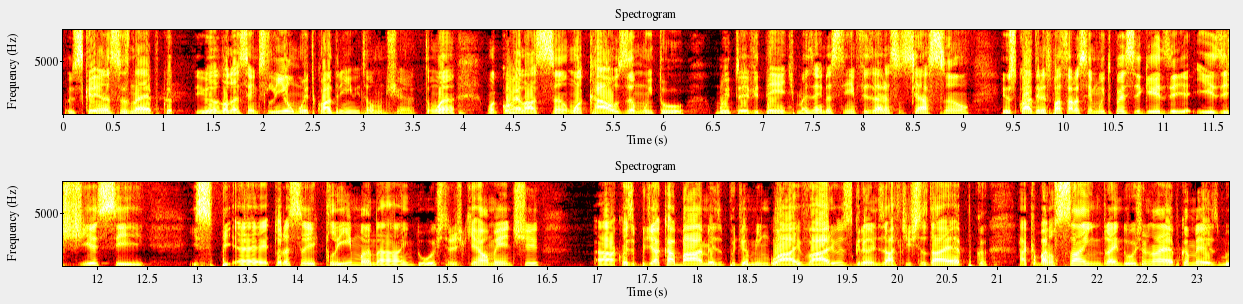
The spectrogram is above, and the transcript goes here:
as crianças na época e os adolescentes liam muito quadrinho, então não tinha uma, uma correlação, uma causa muito muito evidente, mas ainda assim fizeram associação e os quadrinhos passaram a ser muito perseguidos e, e existia esse é, todo esse clima na indústria de que realmente a coisa podia acabar mesmo, podia minguar. E vários grandes artistas da época acabaram saindo da indústria na época mesmo.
